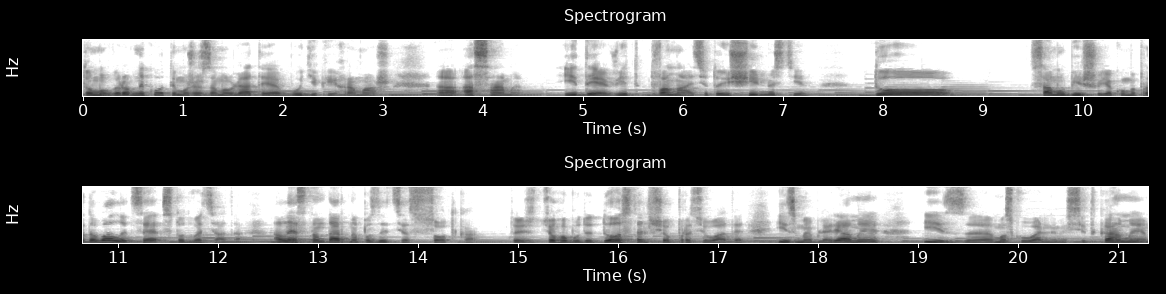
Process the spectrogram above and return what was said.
Тому виробнику ти можеш замовляти будь-який грамаж. А, а саме, йде від 12-ї щільності до саму більшу, яку ми продавали, це 120. Але стандартна позиція сотка. Тобто цього буде досталь, щоб працювати і з меблярями, і з е, маскувальними сітками,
